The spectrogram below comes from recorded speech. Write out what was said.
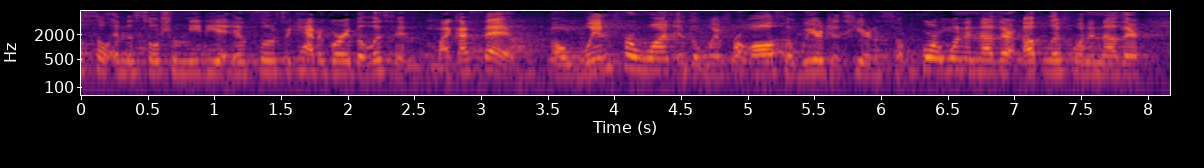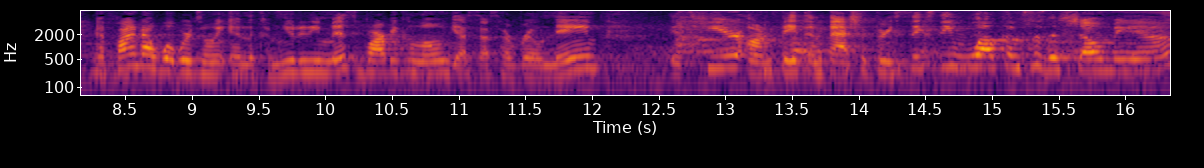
Also in the social media influencer category, but listen, like I said, a win for one is a win for all. So we are just here to support one another, uplift one another, and find out what we're doing in the community. Miss Barbie Colon, yes, that's her real name, is here on Faith and Fashion 360. Welcome to the show, ma'am.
